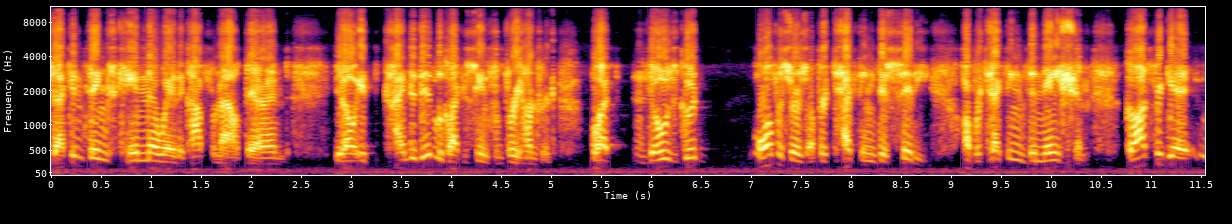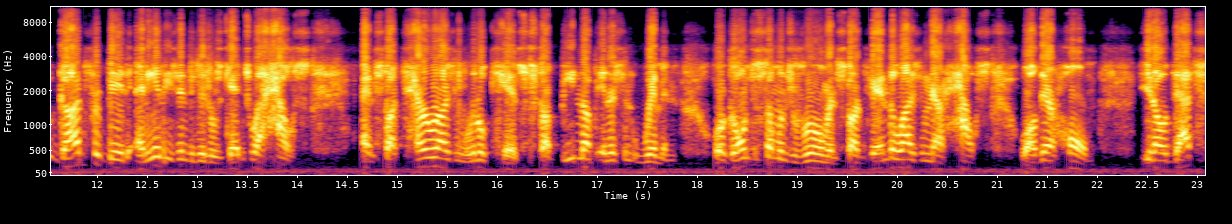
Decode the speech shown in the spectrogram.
second things came their way, the cops went out there, and you know, it kind of did look like a scene from 300. But those good officers are protecting the city, are protecting the nation. God forget, God forbid any of these individuals get into a house and start terrorizing little kids, start beating up innocent women, or go into someone's room and start vandalizing their house while they're home. You know, that's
